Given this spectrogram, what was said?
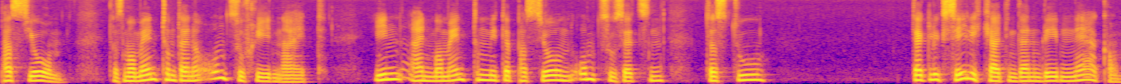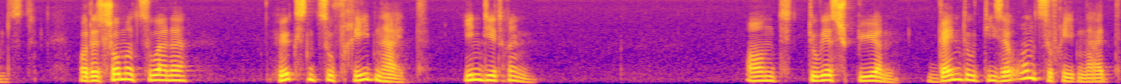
Passion, das Momentum deiner Unzufriedenheit in ein Momentum mit der Passion umzusetzen, dass du der Glückseligkeit in deinem Leben näher kommst oder schon mal zu einer höchsten Zufriedenheit in dir drin. Und du wirst spüren, wenn du diese Unzufriedenheit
